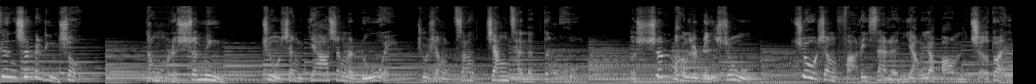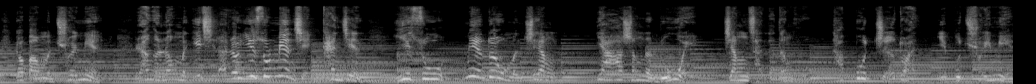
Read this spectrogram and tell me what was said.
更深的领受，当我们的生命就像压伤的芦苇，就像将将残的灯火，而身旁的人事物就像法利赛人一样，要把我们折断，要把我们吹灭。然而，让我们一起来到耶稣面前，看见耶稣面对我们这样压伤的芦苇、将残的灯火，他不折断，也不吹灭，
